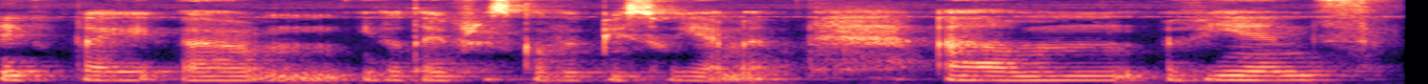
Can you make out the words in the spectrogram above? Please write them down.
I, tutaj, um, I tutaj wszystko wypisujemy. Um, więc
